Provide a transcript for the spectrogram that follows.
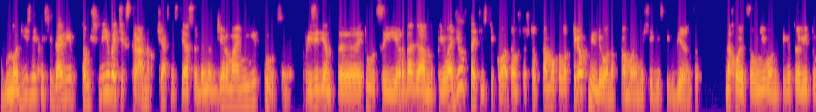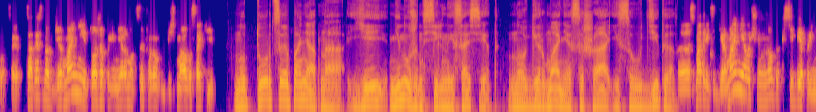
Многие из них оседали в том числе и в этих странах, в частности, особенно в Германии и в Турции. Президент э, Турции Эрдоган приводил статистику о том, что что-то там около трех миллионов, по-моему, сирийских беженцев находится у него на территории Турции. Соответственно, в Германии тоже примерно цифры весьма высоки. Ну, Турция, понятно, ей не нужен сильный сосед. Но Германия, США и саудиты... Э, смотрите, Германия очень много к себе приняла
